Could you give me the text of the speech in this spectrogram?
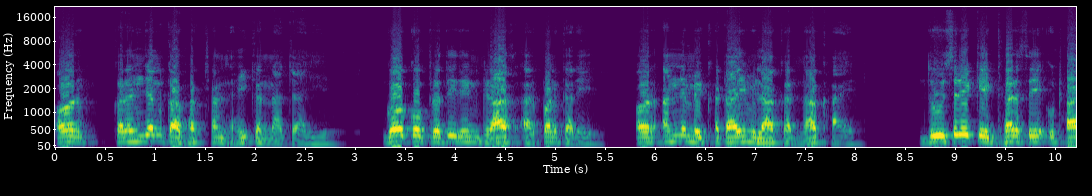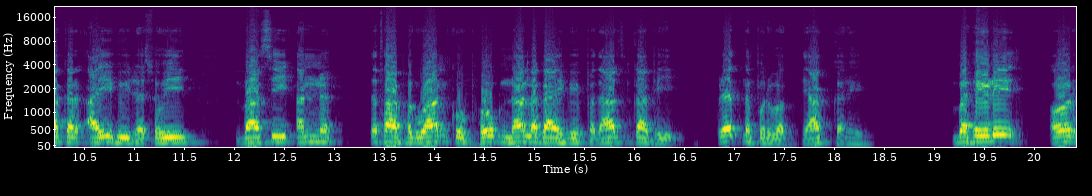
और करंजन का भक्षण नहीं करना चाहिए। गौ को प्रतिदिन ग्रास अर्पण करे और अन्य में खटाई मिलाकर ना खाए। दूसरे के घर से उठाकर आई हुई रसोई, बासी अन्न तथा भगवान को भोग न लगाए हुए पदार्थ का भी प्रयत्न पूर्वक त्याग करे। बहेड़े और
